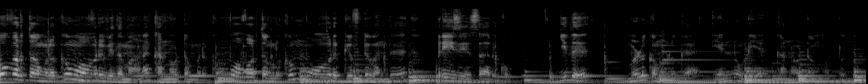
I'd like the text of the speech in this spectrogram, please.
ஒவ்வொருத்தவங்களுக்கும் ஒவ்வொரு விதமான கண்ணோட்டம் இருக்கும். ஒவ்வொருத்தவங்களுக்கும் ஒவ்வொரு கிஃப்ட் வந்து ப்ரீசியஸாக இருக்கும். இது முழுக்க முழுக்க என்னுடைய கண்ணோட்டம் மட்டும்தான்.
